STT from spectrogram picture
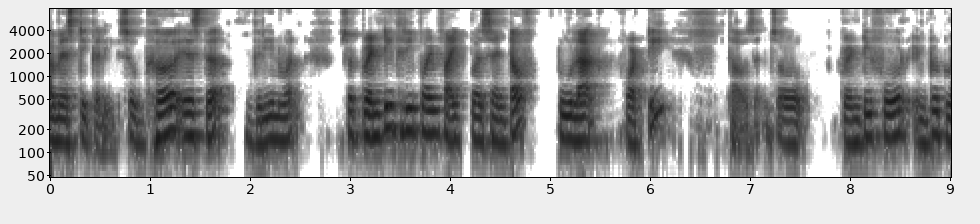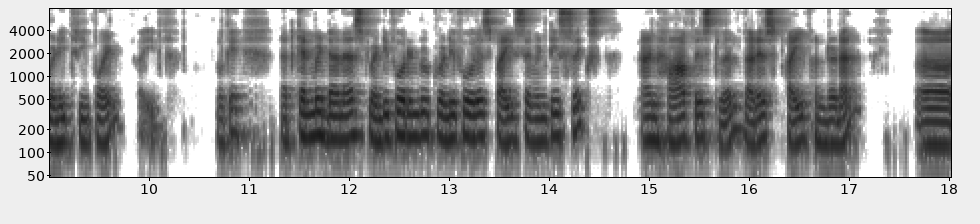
domestically. So gh is the green one. So 23.5 percent of 2 lakh 40000 so 24 into 23.5 okay that can be done as 24 into 24 is 576 and half is 12 that is 564 uh,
